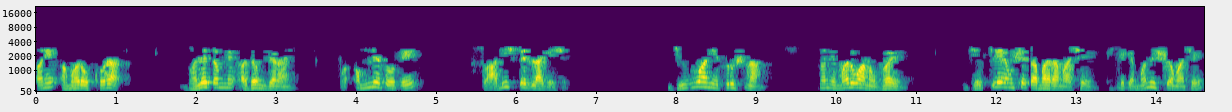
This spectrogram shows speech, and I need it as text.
અને અમારો ખોરાક ભલે તમને અધમ જણાય, પણ અમને તો તે સ્વાદિષ્ટ જ લાગે છે. જીવવાની તૃષ્ણા અને મરવાનો ભય જેટલે અંશે તમારામાં છે, એટલે કે મનુષ્યમાં છે,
